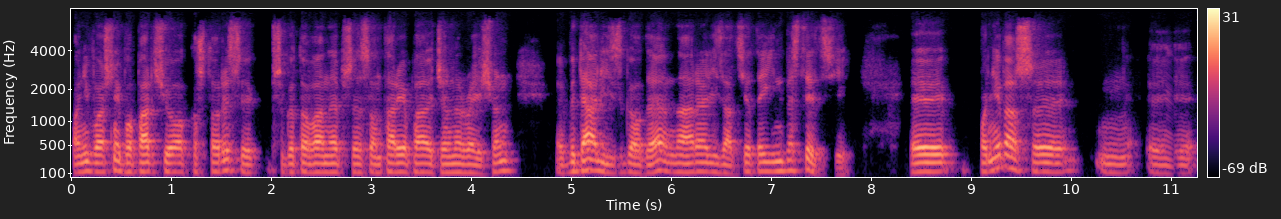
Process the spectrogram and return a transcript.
Oni właśnie w oparciu o kosztorysy przygotowane przez Ontario Power Generation e, wydali zgodę na realizację tej inwestycji. E, Ponieważ e, e,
